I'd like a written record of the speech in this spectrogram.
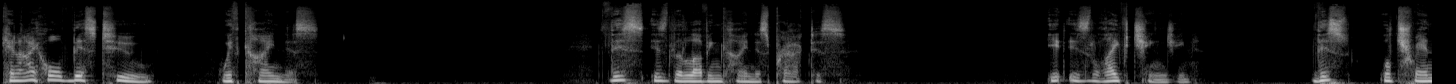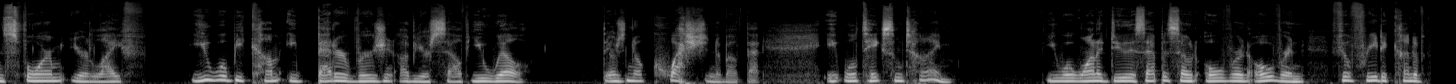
can I hold this too with kindness? This is the loving kindness practice. It is life changing. This will transform your life. You will become a better version of yourself. You will. There's no question about that. It will take some time. You will want to do this episode over and over, and feel free to kind of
